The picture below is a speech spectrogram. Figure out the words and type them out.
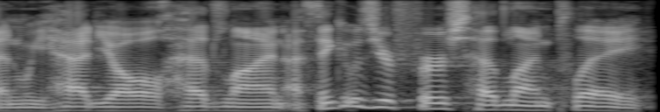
And we had y'all headline. I think it was your first headline play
